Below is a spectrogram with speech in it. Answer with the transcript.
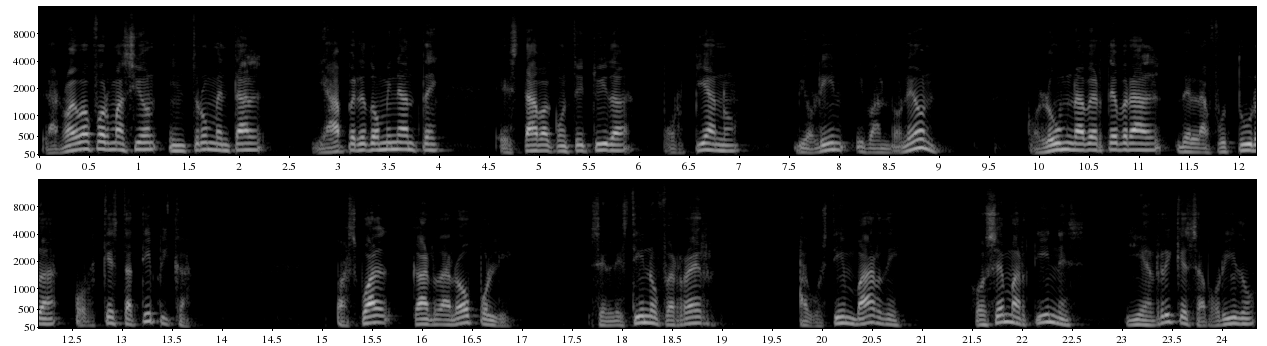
La nueva formación instrumental ya predominante estaba constituida por piano, violín y bandoneón, columna vertebral de la futura orquesta típica. Pascual Cardarópoli, Celestino Ferrer, Agustín Bardi, José Martínez y Enrique Saborido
